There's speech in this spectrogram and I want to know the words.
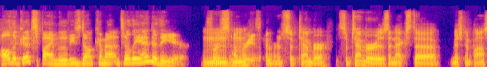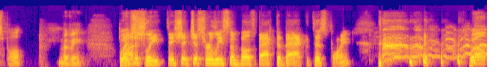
All the good spy movies don't come out until the end of the year for some Mhm. reason. Or September. September is the next uh Mission Impossible movie. Which, Honestly, they should just release them both back to back at this point. well,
